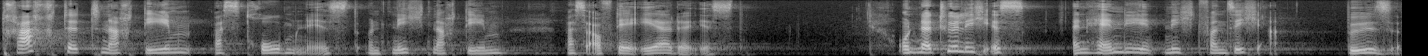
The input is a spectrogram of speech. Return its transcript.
trachtet nach dem, was droben ist und nicht nach dem, was auf der Erde ist. Und natürlich ist ein Handy nicht von sich böse.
